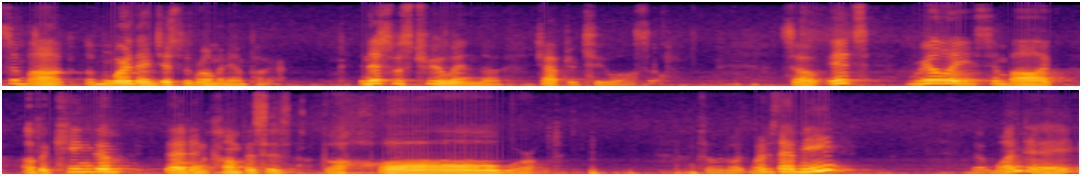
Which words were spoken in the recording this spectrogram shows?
symbolic of more than just the Roman Empire. And this was true in the chapter 2 also. So it's really symbolic of a kingdom that encompasses the whole world. So, what does that mean? That one day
